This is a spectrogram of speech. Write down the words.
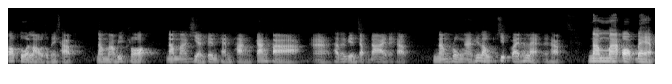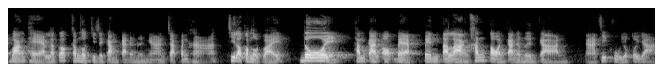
รอบตัวเราถูกไหมครับนำมาวิเคราะห์นำมาเขียนเป็นแผนผังก้างปลาอ่าถ้านักเรียนจำได้นะครับนำโครงงานที่เราคิดไว้นั่นแหละนะครับนำมาออกแบบวางแผนแล้วก็กำหนดกิจกรรมการดำเนินงานจากปัญหาที่เรากำหนดไว้ โดย ทำการออกแบบเป็นตารางขั้นตอนการดำเนินการนะที่ครูยกตัวอย่าง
